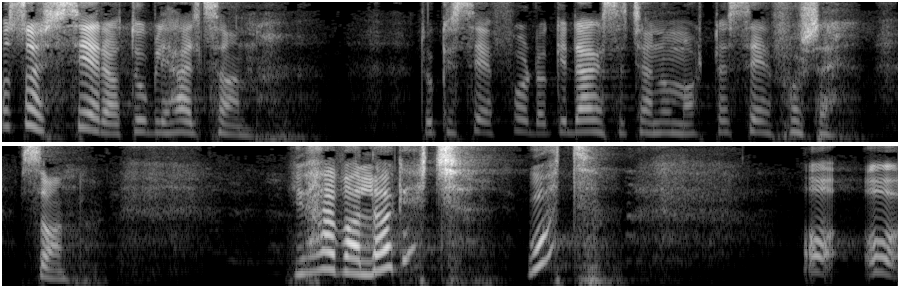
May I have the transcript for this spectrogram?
Og så ser jeg at hun blir helt sånn. Dere ser for dere, dere som kjenner Marte, ser for seg sånn. You have a luggage? What? Og, og,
